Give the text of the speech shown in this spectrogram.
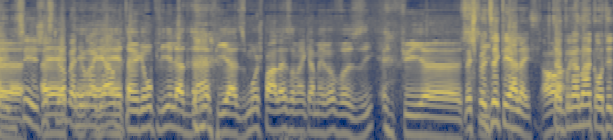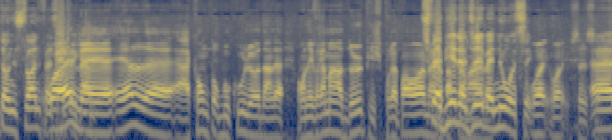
euh, Lucie est juste là, puis elle nous Elle regarde. est un gros plié là-dedans, puis elle dit Moi, je suis pas à l'aise devant la caméra, vas-y. Puis. euh, Mais je peux te dire que tu es à l'aise. Ah. Tu as vraiment compté ton histoire. Une façon impeccable. mais elle, elle compte pour beaucoup. Là, dans le- on est vraiment deux, puis je pourrais pas avoir Tu fais bien de le dire, mais nous, on le sait. Oui, oui, c'est ça. Euh,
